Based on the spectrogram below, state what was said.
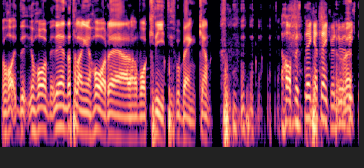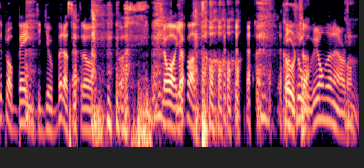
Jag har, det, jag har, det enda talangen jag har det är att vara kritisk på bänken. ja, för det kan jag tänka mig. Du är en riktigt bra bänkgubbe där, sitter och, och klagar på allt. Vad tror vi om den här då?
